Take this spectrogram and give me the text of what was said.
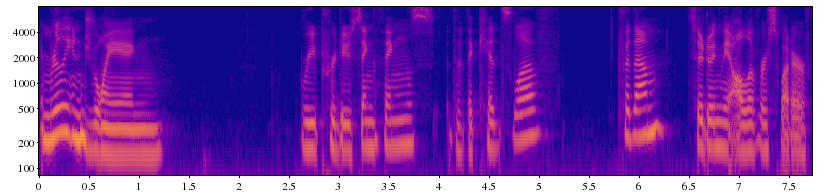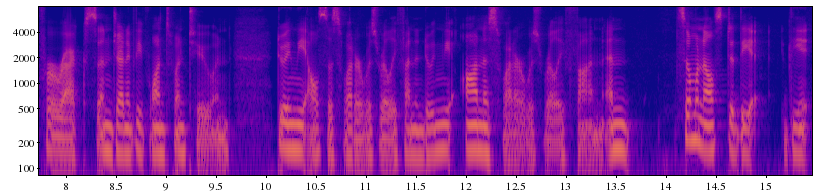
I'm really enjoying reproducing things that the kids love for them. So doing the Oliver sweater for Rex and Genevieve once one two, and doing the Elsa sweater was really fun, and doing the Anna sweater was really fun. And someone else did the the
